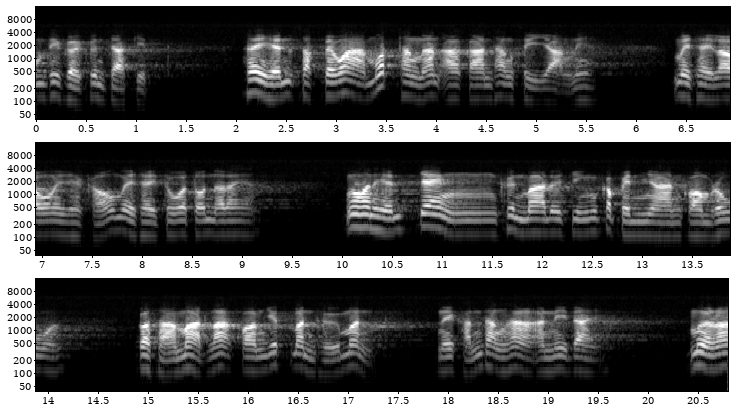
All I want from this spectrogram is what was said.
มที่เกิดขึ้นจากจิต ให้เห็นสักแต่ว่ามดทั้งนั้นอาการทั้งสี่อย่างเนี่ยไม่ใช่เราไม่ใช่เขาไม่ใช่ตัวตนอะไรเมื่อมันเห็นแจ้งขึ้นมาโดยจริงมันก็เป็นญาณความรู้ ก็สามารถละความยึดมั่นถือมั่น ในขันทั้งห้าอันนี้ได้ เมื่อละ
